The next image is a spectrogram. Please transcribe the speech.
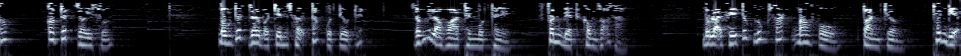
cốc, Có tuyết rơi xuống. Bông tuyết rơi vào trên sợi tóc của tiêu tuyết Giống như là hòa thành một thể, Phân biệt không rõ ràng. Một loại khí tức lúc sát bao phủ Toàn trường. Thiên địa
